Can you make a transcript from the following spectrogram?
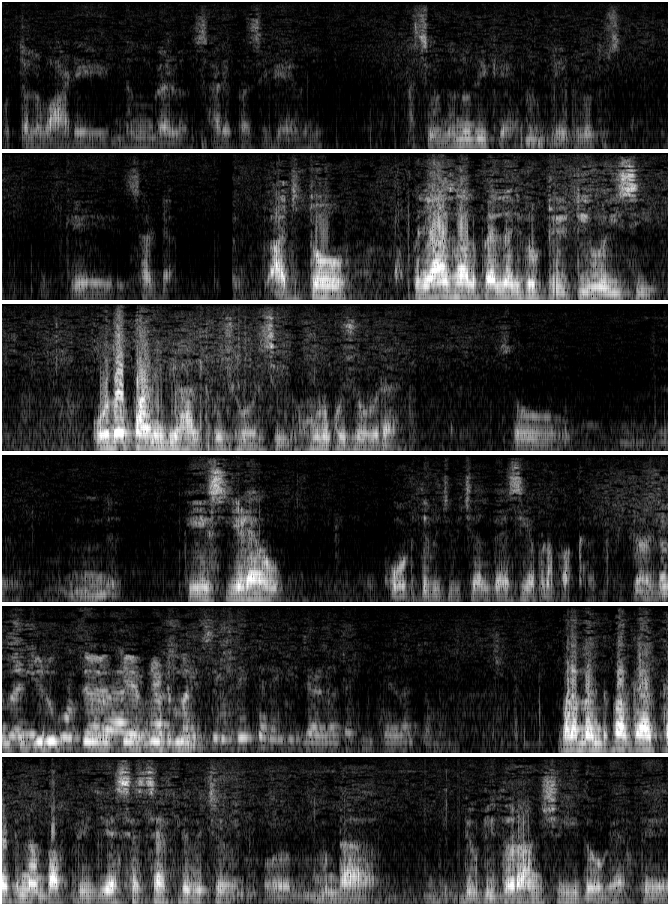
ਉਹ ਤਲਵਾੜੇ ਨੰਗਲ ਸਾਰੇ ਪਾਸੇ ਗਏ ਹੋਏ ਨੇ। ਅਸੀਂ ਉਹਨਾਂ ਨੂੰ ਵੀ ਕਿਹਾ ਦੇਖ ਲਓ ਤੁਸੀਂ ਕਿ ਸਾਡਾ ਅੱਜ ਤੋਂ 50 ਸਾਲ ਪਹਿਲਾਂ ਜਦੋਂ ਟ੍ਰੀਟੀ ਹੋਈ ਸੀ ਉਦੋਂ ਪਾਣੀ ਦੀ ਹਾਲਤ ਕੁਝ ਹੋਰ ਸੀ ਹੁਣ ਕੁਝ ਹੋਰ ਹੈ। ਸੋ ਕੇਸ ਜਿਹੜਾ ਉਹ ਕੋਰਟ ਦੇ ਵਿੱਚ ਵੀ ਚੱਲਦਾ ਅਸੀਂ ਆਪਣਾ ਪੱਖ ਰੱਖਾਂਗੇ ਤੁਹਾਡੀ ਵਰਜੀ ਨੂੰ ਕੈਬਨਿਟ ਮੰਤਰੀ ਸਿੰਘ ਦੇ ਘਰੇ ਵੀ ਜਾਣਾ ਤਾਂ ਕੀ ਕਹਿਣਾ ਚਾਹੁੰਦੇ ਬੜਾ ਮੰਦਭਾਗਾ ਘਟਨਾ ਵਾਪਰੀ ਜੀ ਐਸਐਸਐਫ ਦੇ ਵਿੱਚ ਮੁੰਡਾ ਡਿਊਟੀ ਦੌਰਾਨ ਸ਼ਹੀਦ ਹੋ ਗਿਆ ਤੇ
